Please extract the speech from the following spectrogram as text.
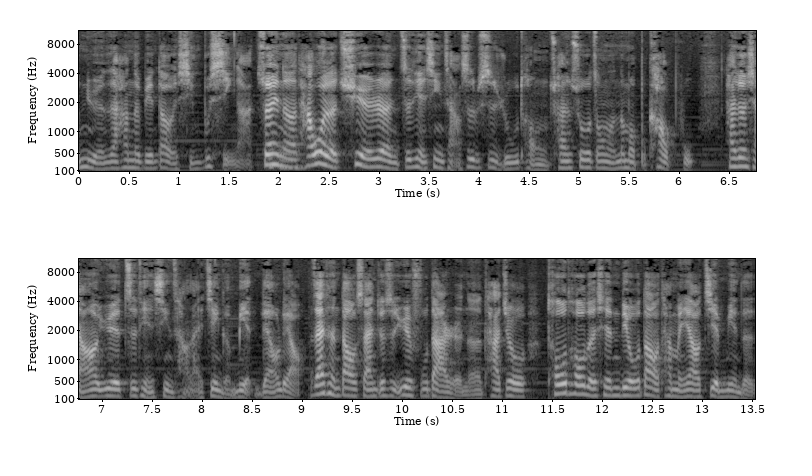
我女儿在他那边到底行不行啊？所以呢，他为了确认织田信长是不是如同传说中的那么不靠谱，他就想要约织田信长来见个面聊聊。斋藤道三就是岳父大人呢，他就偷偷的先溜到他们要见面的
